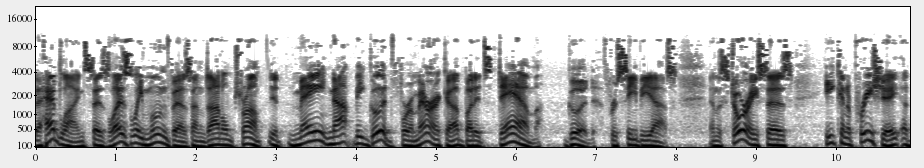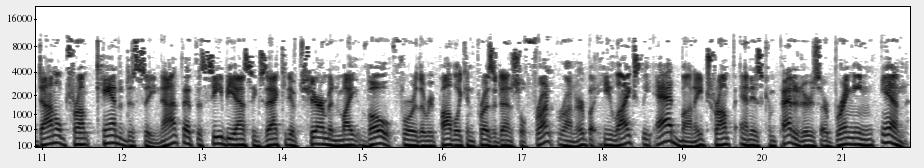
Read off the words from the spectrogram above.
The headline says Leslie Moonves on Donald Trump. It may not be good for America, but it's damn good for CBS. And the story says he can appreciate a Donald Trump candidacy. Not that the CBS executive chairman might vote for the Republican presidential frontrunner, but he likes the ad money Trump and his competitors are bringing in.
